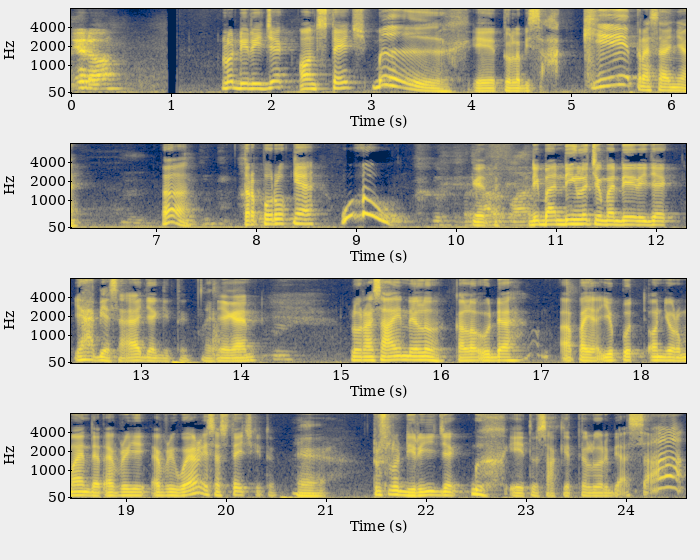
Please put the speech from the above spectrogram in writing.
iya dong. Lo di reject on stage beh itu lebih sakit rasanya. Ah terpuruknya. Wow. Gitu. Dibanding lo cuma di reject ya biasa aja gitu ya. kan? Lo rasain deh lo kalau udah apa ya you put on your mind that every everywhere is a stage gitu. Ya. terus lo di reject beh itu sakitnya luar biasa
